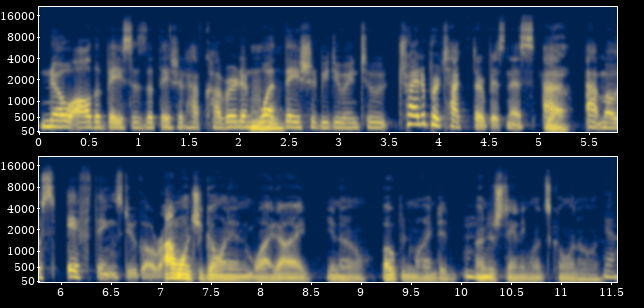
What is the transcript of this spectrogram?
know all the bases that they should have covered and what they should be doing to try to protect their business at, Mm-hmm. Yeah. at most if things do go wrong. I want you going in wide eyed, you know, open minded, understanding what's going on. Mm-hmm. Yeah.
